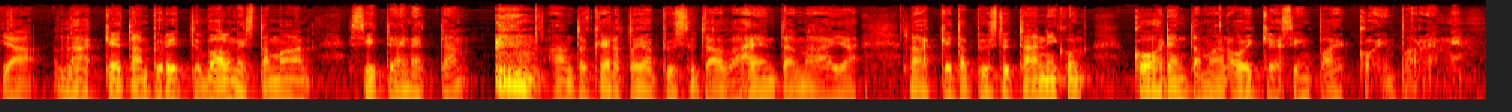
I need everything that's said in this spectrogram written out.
Ja lääkkeitä on pyritty valmistamaan siten, että antokertoja pystytään vähentämään ja lääkkeitä pystytään niin kohdentamaan oikeisiin paikkoihin paremmin.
